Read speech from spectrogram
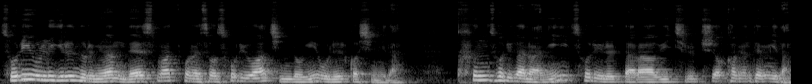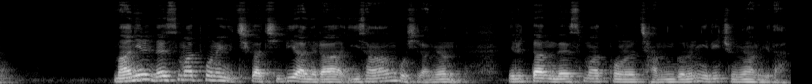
소리 울리기를 누르면 내 스마트폰에서 소리와 진동이 울릴 것입니다. 큰 소리가 나니 소리를 따라 위치를 추적하면 됩니다. 만일 내 스마트폰의 위치가 집이 아니라 이상한 곳이라면 일단 내 스마트폰을 잠그는 일이 중요합니다.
